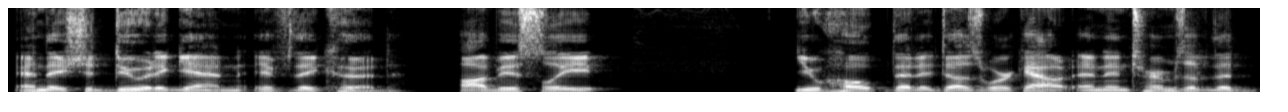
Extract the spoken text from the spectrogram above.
and they should do it again if they could. Obviously, you hope that it does work out. And in terms of the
